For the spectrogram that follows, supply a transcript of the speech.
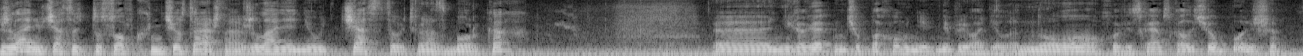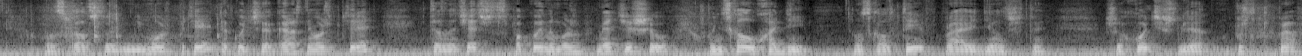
желание участвовать в тусовках, ничего страшного, а желание не участвовать в разборках э, никогда к ничему плохому не, не приводило. Но Хофицкайм сказал еще больше. Он сказал, что не может потерять такой человек, а раз не может потерять, это означает, что спокойно можно поменять Ешиву. Он не сказал «уходи», он сказал «ты вправе делать, что ты что хочешь, для, потому что ты прав».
